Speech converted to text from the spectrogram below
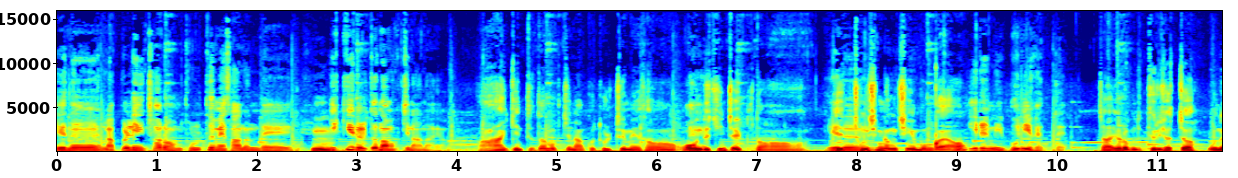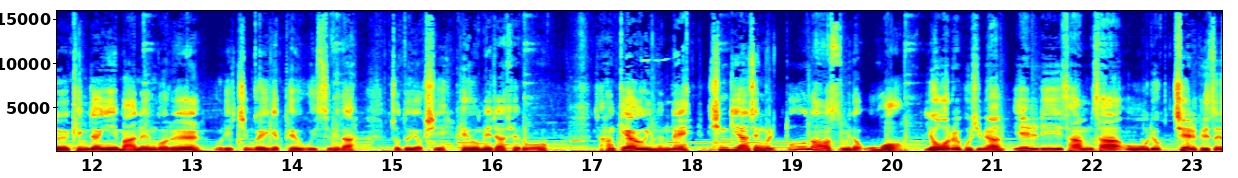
얘는 락플레니처럼 돌틈에 사는데 음. 이끼를 뜯어먹진 않아요. 아 이긴 뜯어먹진 않고 돌틈에서. 어 네. 근데 진짜 이쁘다. 이게 얘는- 정식 명칭이 뭔가요? 이름이 무늬회대. 자 여러분들 들으셨죠? 오늘 굉장히 많은 거를 우리 친구에게 배우고 있습니다. 저도 역시 배움의 자세로. 자, 함께하고 있는데 신기한 생물이 또 나왔습니다. 우와! 이거를 보시면 1 2 3 4 5 6 7 그래서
